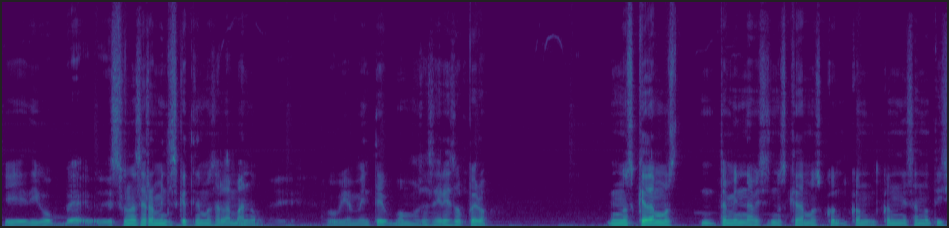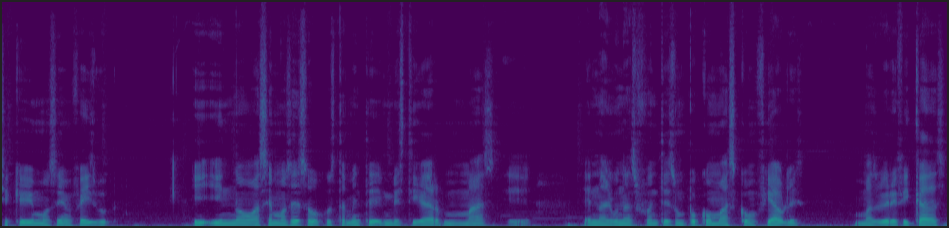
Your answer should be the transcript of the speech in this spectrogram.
Y digo, eh, son las herramientas que tenemos a la mano. Eh, obviamente vamos a hacer eso, pero nos quedamos, también a veces nos quedamos con, con esa noticia que vimos en Facebook y, no hacemos eso, justamente, investigar más eh, en algunas fuentes un poco más confiables, más verificadas.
